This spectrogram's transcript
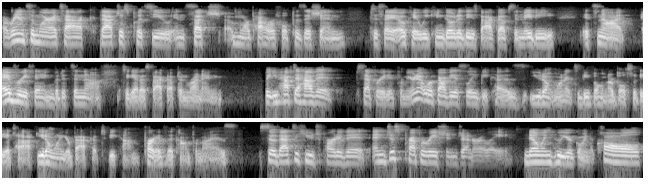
a ransomware attack, that just puts you in such a more powerful position to say, okay, we can go to these backups and maybe it's not everything, but it's enough to get us back up and running. But you have to have it separated from your network, obviously, because you don't want it to be vulnerable to the attack. You don't want your backup to become part of the compromise so that's a huge part of it and just preparation generally knowing who you're going to call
